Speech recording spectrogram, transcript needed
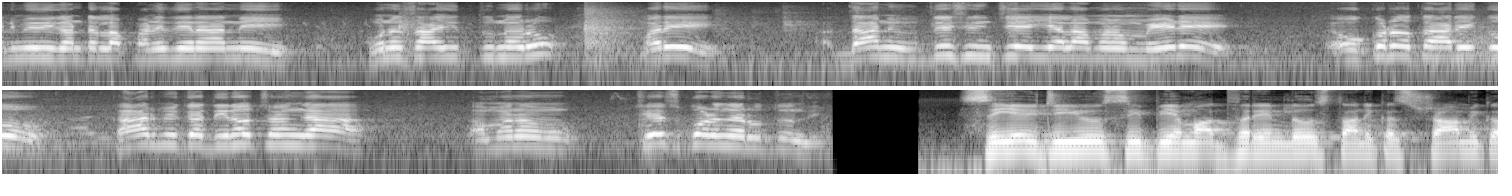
ఎనిమిది గంటల పనిదినాన్ని కొనసాగిస్తున్నారు. మరి దాన్ని ఉద్దేశించే ఇలా మనం మేడే ఒకటో తారీఖు కార్మిక దినోత్సవంగా మనం చేసుకోవడం జరుగుతుంది. సిఐటియు సిపిఎం ఆధ్వర్యంలో స్థానిక శ్రామిక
